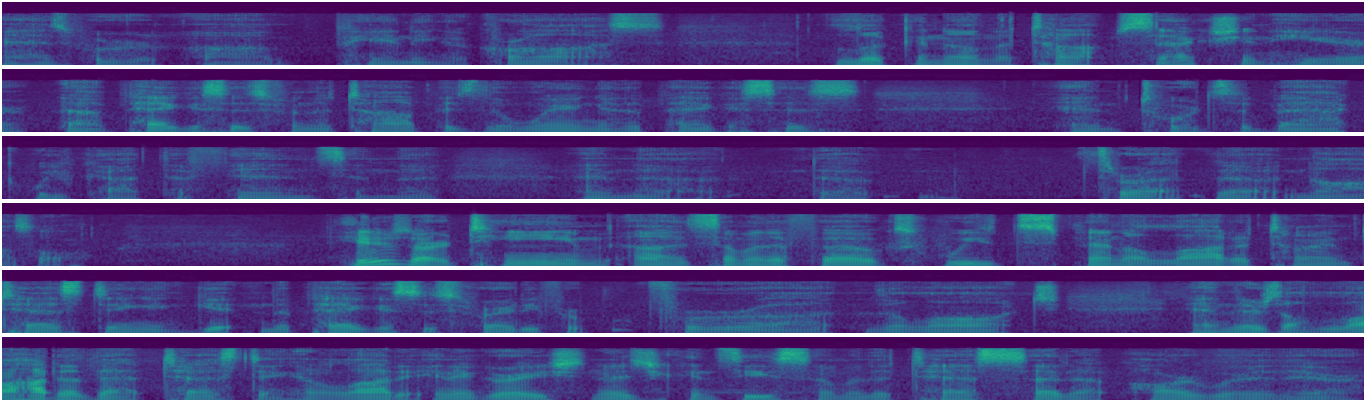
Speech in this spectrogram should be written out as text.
as we're uh, panning across. Looking on the top section here, uh, Pegasus from the top is the wing of the Pegasus, and towards the back we've got the fins and the and the the thru- the nozzle. Here's our team. Uh, some of the folks we spent a lot of time testing and getting the Pegasus ready for for uh, the launch, and there's a lot of that testing and a lot of integration. As you can see, some of the test setup hardware there,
